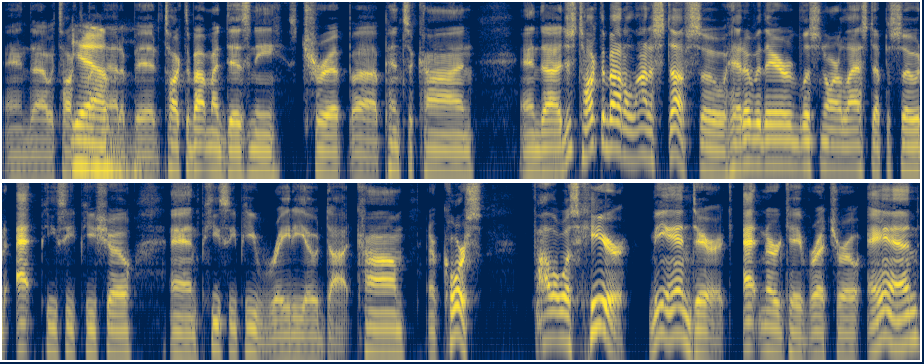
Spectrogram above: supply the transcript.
and uh, we talked yeah. about that a bit. Talked about my Disney trip, uh, Pensacon, and uh, just talked about a lot of stuff. So head over there, listen to our last episode at PCP Show and PCPRadio.com. And of course, follow us here, me and Derek, at Nerd Cave Retro. And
